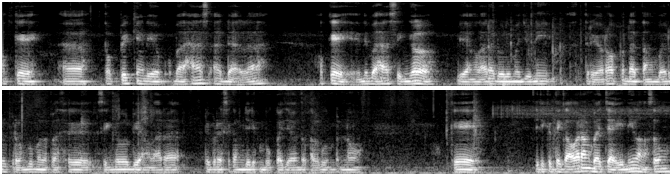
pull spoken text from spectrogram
Oke eh, topik yang dia bahas adalah oke ini bahas single Biang Lara 25 Juni. Trio Rock pendatang baru perunggu melepas single Biang Lara diproyeksikan menjadi pembuka jalan untuk album penuh. Oke. Jadi ketika orang baca ini langsung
